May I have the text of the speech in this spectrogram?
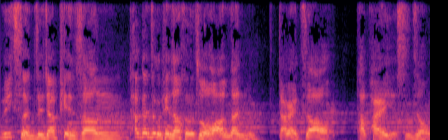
Vixen 这家片商，他跟这个片商合作的话，那你们大概知道，他拍的也是这种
